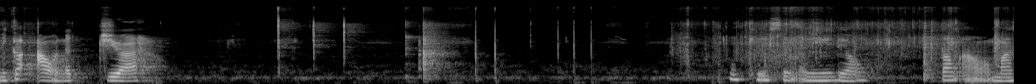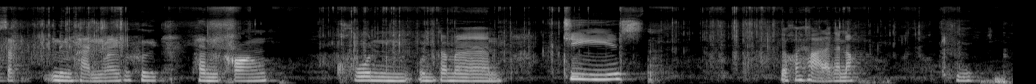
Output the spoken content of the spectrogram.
นี่ก็เอานะจ๊ะโอเคสร็จอันนี้เดี๋ยวต้องเอามาสักหนึ่งแผ่นไว้ก็คือแผ่นของคุณอุลตร้าแมนชีสเดี๋ยวค่อยหาแล้วกันเนาะโอเค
